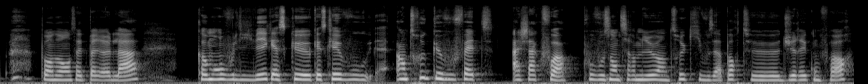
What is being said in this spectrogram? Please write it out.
pendant cette période-là? Comment vous vivez? Qu'est-ce que, qu'est-ce que vous... Un truc que vous faites à chaque fois pour vous sentir mieux, un truc qui vous apporte du réconfort?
